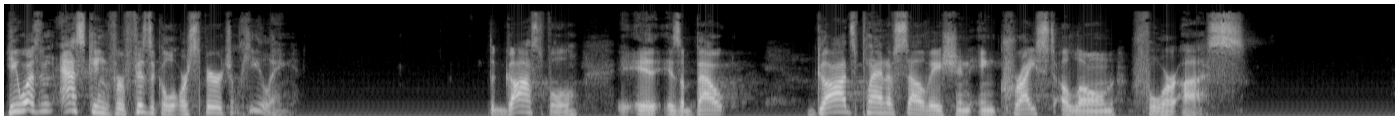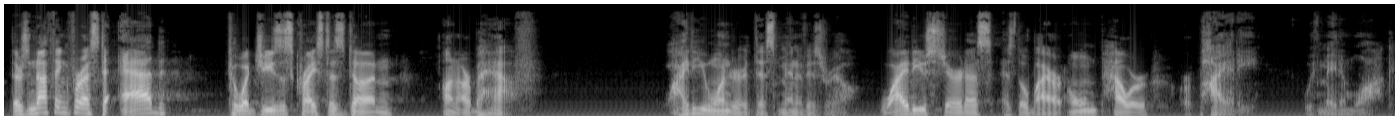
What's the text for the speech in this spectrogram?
He wasn't asking for physical or spiritual healing. The gospel is about God's plan of salvation in Christ alone for us. There's nothing for us to add to what Jesus Christ has done on our behalf. Why do you wonder at this, men of Israel? Why do you stare at us as though by our own power or piety we've made him walk?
